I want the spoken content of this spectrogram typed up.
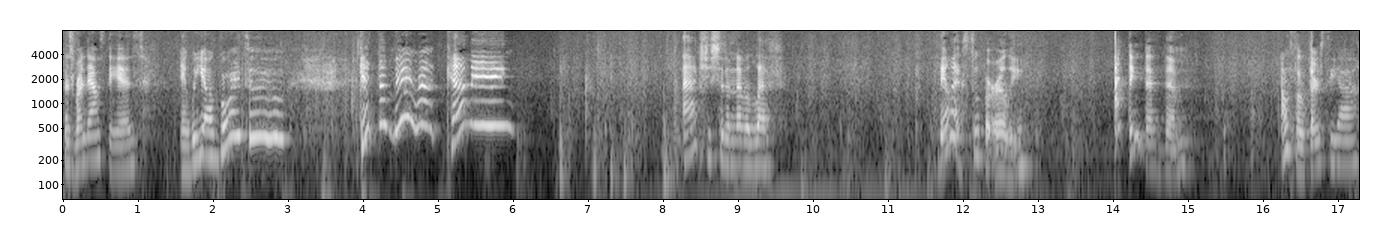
Let's run downstairs. And we are going to get the mirror coming. I actually should have never left. They're like super early. I think that's them. I'm so thirsty, y'all.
